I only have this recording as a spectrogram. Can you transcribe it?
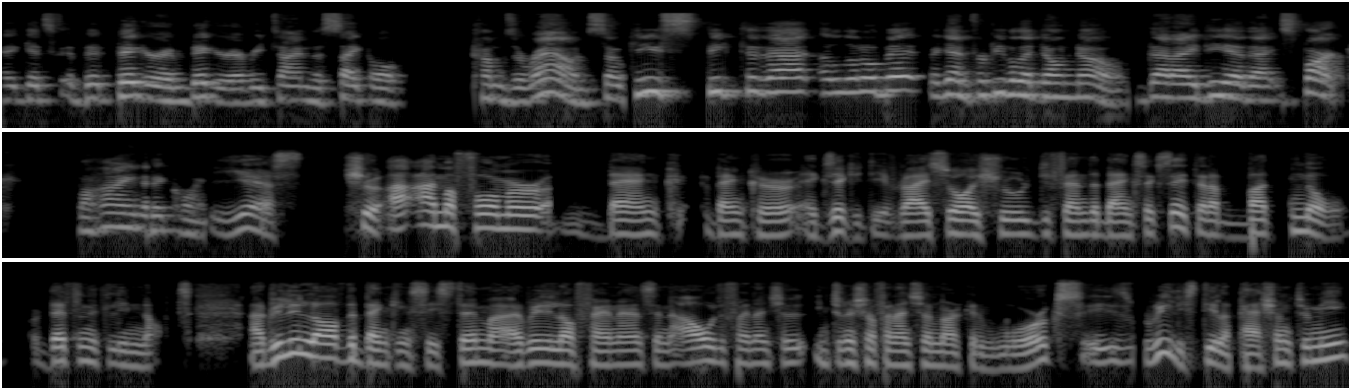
it gets a bit bigger and bigger every time the cycle comes around. So can you speak to that a little bit? Again, for people that don't know, that idea, that spark behind Bitcoin. Yes. Sure. I, am a former bank banker executive, right? So I should defend the banks, etc. But no, definitely not. I really love the banking system. I really love finance and how the financial international financial market works is really still a passion to me.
